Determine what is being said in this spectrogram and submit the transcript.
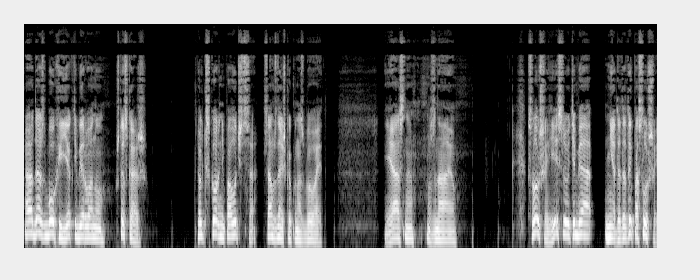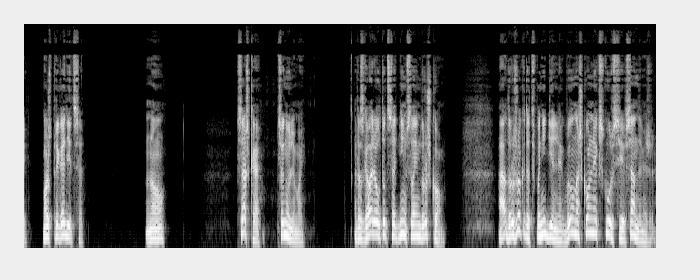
А даст бог, и я к тебе рвану. Что скажешь? Только скоро не получится. Сам знаешь, как у нас бывает». «Ясно. Знаю. Слушай, если у тебя... Нет, это ты послушай. Может пригодиться». «Ну?» «Сашка, сынуля мой, разговаривал тут с одним своим дружком. А дружок этот в понедельник был на школьной экскурсии в Сандомеже.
